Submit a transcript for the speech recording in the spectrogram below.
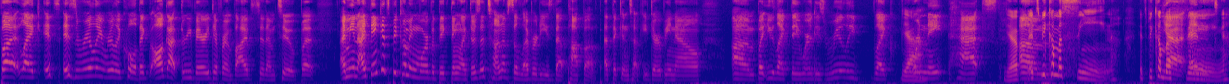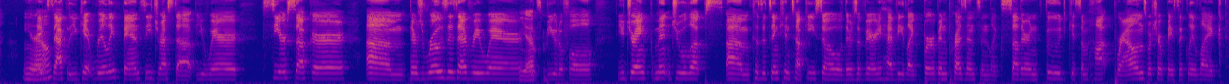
but like it's it's really really cool. They all got three very different vibes to them too. But I mean, I think it's becoming more of a big thing. Like there's a ton of celebrities that pop up at the Kentucky Derby now. Um, but you like they wear these really like yeah. ornate hats. Yep, um, it's become a scene. It's become yeah, a thing. you know exactly. You get really fancy dressed up. You wear seersucker. Um, there's roses everywhere. Yep. It's beautiful you drank mint juleps because um, it's in Kentucky, so there's a very heavy like bourbon presence and like southern food. Get some hot browns, which are basically like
